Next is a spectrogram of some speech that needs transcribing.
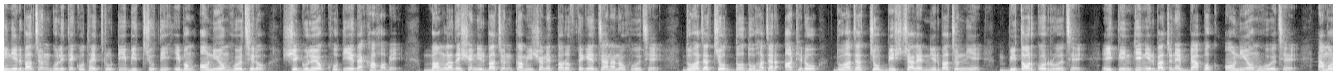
এই নির্বাচনগুলিতে কোথায় ত্রুটি, বিচ্যুতি এবং অনিয়ম হয়েছিল, সেগুলিও খতিয়ে দেখা হবে। বাংলাদেশে নির্বাচন কমিশনের তরফ থেকে জানানো হয়েছে দু হাজার চোদ্দ দু হাজার আঠেরো দু হাজার চব্বিশ সালের নির্বাচন নিয়ে বিতর্ক রয়েছে। এই তিনটি নির্বাচনে ব্যাপক অনিয়ম হয়েছে, এমন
